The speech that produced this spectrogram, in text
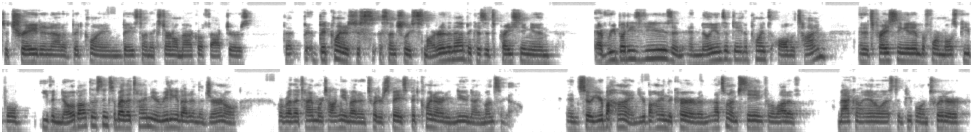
to trade in and out of Bitcoin based on external macro factors. That Bitcoin is just essentially smarter than that because it's pricing in everybody's views and, and millions of data points all the time. And it's pricing it in before most people even know about those things. So by the time you're reading about it in the journal, or by the time we're talking about it in Twitter space, Bitcoin already knew nine months ago. And so you're behind, you're behind the curve. And that's what I'm seeing from a lot of macro analysts and people on Twitter.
